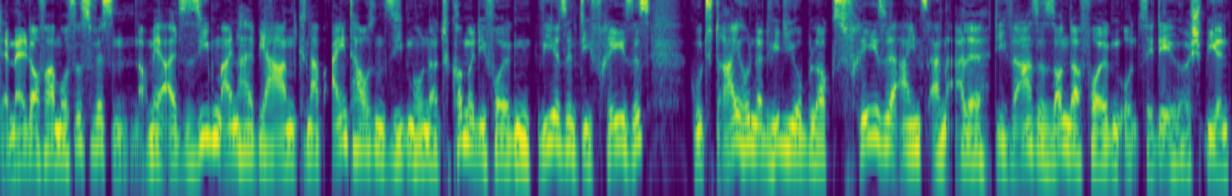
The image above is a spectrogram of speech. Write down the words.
Der Meldorfer muss es wissen. Nach mehr als siebeneinhalb Jahren, knapp 1700 Comedy-Folgen, Wir sind die Fräses, gut 300 Videoblogs, Fräse 1 an alle, diverse Sonderfolgen und CD-Hörspielen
